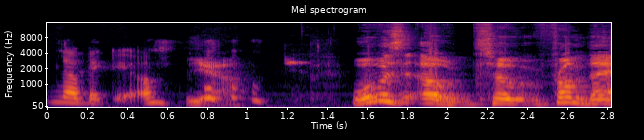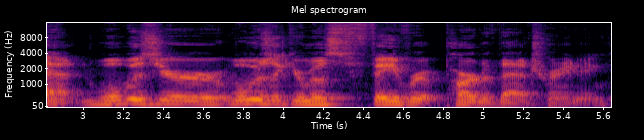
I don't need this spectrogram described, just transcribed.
No big deal. Yeah. what was oh, so from that, what was your what was like your most favorite part of that training?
